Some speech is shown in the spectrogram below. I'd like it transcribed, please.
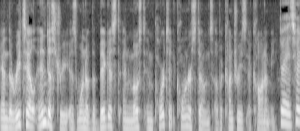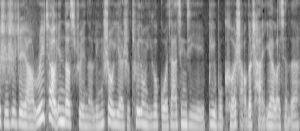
And the retail industry is one of the biggest and most important cornerstones of a country's economy. 对，确实是这样。Retail industry 呢，零售业是推动 一个国家经济必不可少的产业了。现在，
